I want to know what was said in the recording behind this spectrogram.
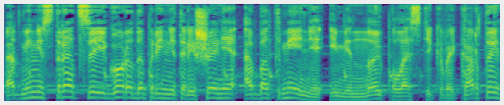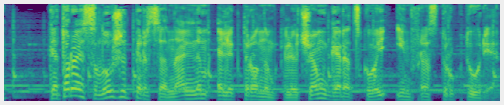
администрацией города принято решение об отмене именной пластиковой карты, которая служит персональным электронным ключом городской инфраструктуре.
